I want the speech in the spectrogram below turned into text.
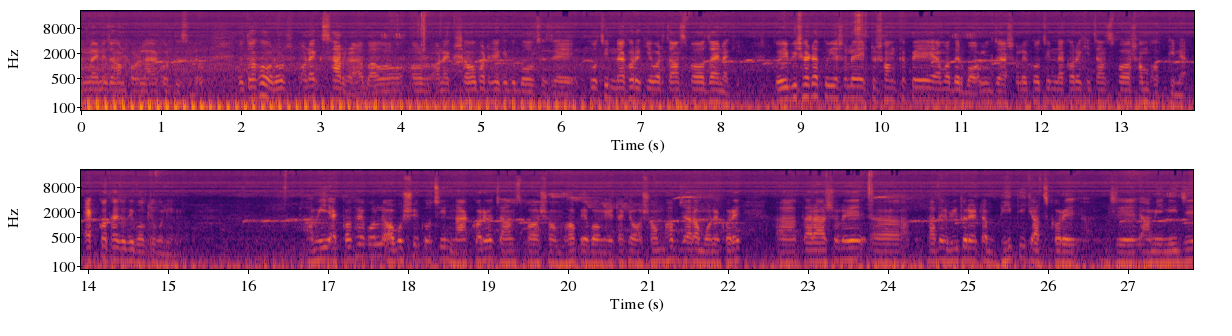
অনলাইনে যখন পড়ালেখা করতেছিল তো তখন ওর অনেক স্যাররা বা ওর অনেক সহপাঠীরা কিন্তু বলছে যে কোচিং না করে কি আবার চান্স পাওয়া যায় নাকি? তো এই বিষয়টা তুই আসলে একটু সংক্ষেপে আমাদের বল যে আসলে কোচিং না করে কি চান্স পাওয়া সম্ভব কিনা? এক কথায় যদি বলতে বলি আমি। আমি এক কথায় বললে অবশ্যই কোচিং না করেও চান্স পাওয়া সম্ভব এবং এটাকে অসম্ভব যারা মনে করে তারা আসলে তাদের ভিতরে একটা ভীতি কাজ করে যে আমি নিজে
